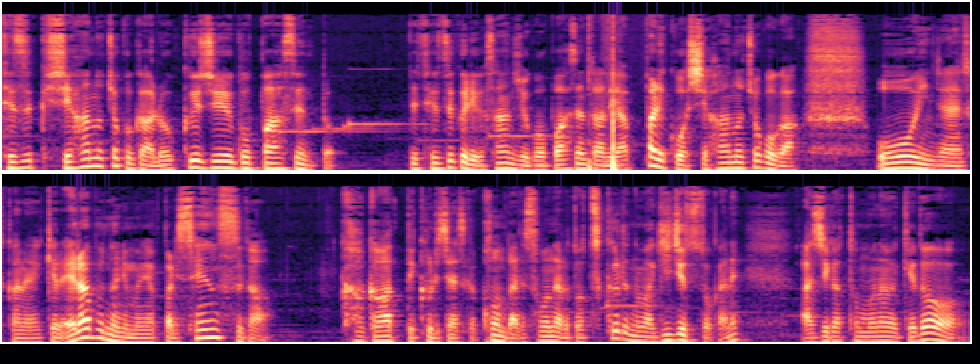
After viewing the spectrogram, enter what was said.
手作市販のチョコが65%で手作りが35%なんでやっぱりこう市販のチョコが多いんじゃないですかね。けど選ぶのにもやっぱりセンスが関わってくるじゃないですか。今度はねそうなると作るのは技術とかね味が伴うけど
